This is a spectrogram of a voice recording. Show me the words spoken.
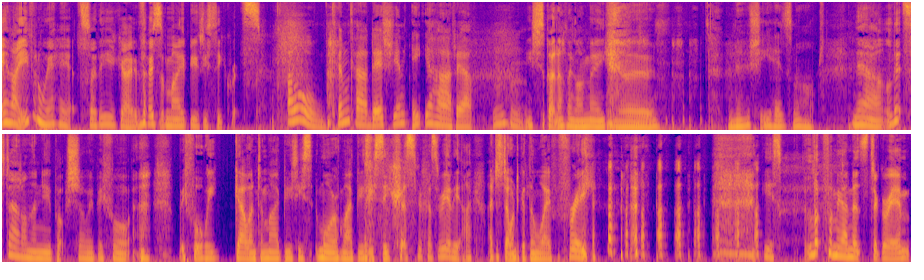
and I even wear hats, so there you go. Those are my beauty secrets. Oh, Kim Kardashian, eat your heart out. Mm-hmm. She's got nothing on me. No. no, she has not. Now, let's start on the new book, shall we, before, uh, before we go into my beauty, more of my beauty secrets, because really I, I just don't want to give them away for free. yes, look for me on Instagram.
